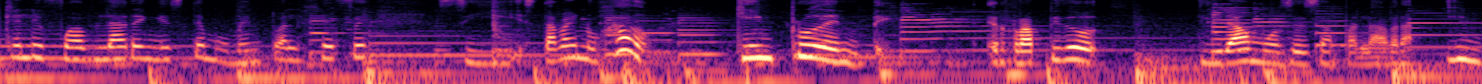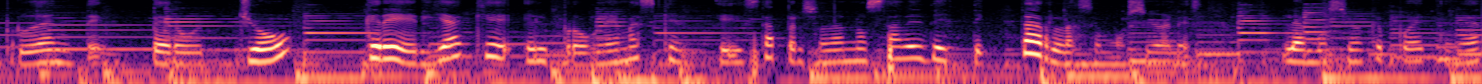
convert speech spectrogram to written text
qué le fue a hablar en este momento al jefe si estaba enojado? Qué imprudente. Rápido tiramos esa palabra imprudente, pero yo creería que el problema es que esta persona no sabe detectar las emociones, la emoción que puede tener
